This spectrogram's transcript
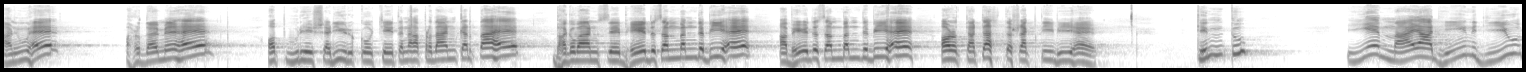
अणु है, हृदय में है और पूरे शरीर को चेतना प्रदान करता है। भगवान से भेद संबंध भी है, अभेद संबंध भी है और तटस्थ शक्ति भी है। किंतु ये मायाधीन जीव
